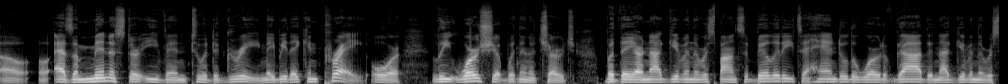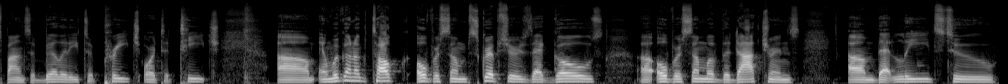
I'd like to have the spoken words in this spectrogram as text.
uh, as a minister, even to a degree. Maybe they can pray or lead worship within a church, but they are not given the responsibility to handle the word of God. They're not given the responsibility to preach or to teach. Um, and we're going to talk over some scriptures that goes uh, over some of the doctrines um, that leads to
